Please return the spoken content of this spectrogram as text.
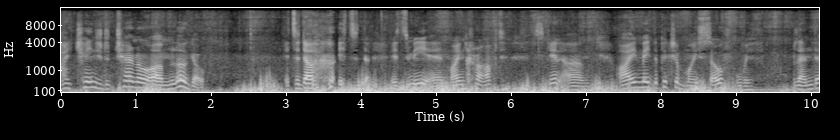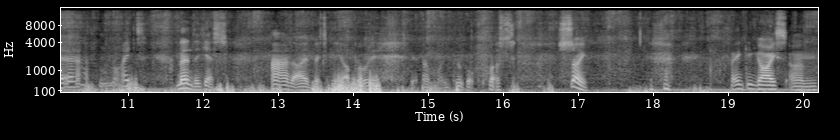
I changed the channel um logo. It's a. It's a, it's me and Minecraft skin. Um, I made the picture myself with Blender, right? Blender, yes. And I basically uploaded it on my Google Plus. So, thank you guys um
